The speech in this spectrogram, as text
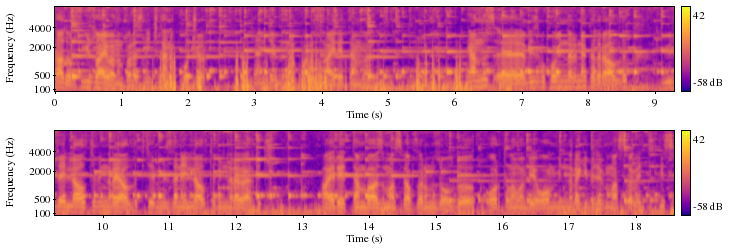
Daha doğrusu 100 hayvanın parasını. 2 tane koçu kendi cebimden parasını ayrıyeten verdim. Yalnız e, biz bu koyunları ne kadar aldık? 156 bin liraya aldık. Cebimizden 56 bin lira verdik. Ayrıyetten bazı masraflarımız oldu. Ortalama bir 10 bin lira gibi de bir masraf ettik biz.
